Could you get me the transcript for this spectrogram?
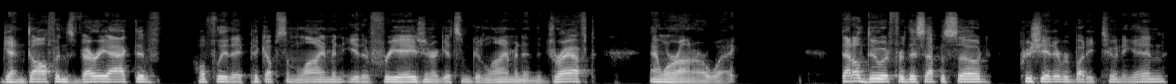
again, Dolphins very active. Hopefully, they pick up some linemen, either free agent or get some good linemen in the draft. And we're on our way. That'll do it for this episode. Appreciate everybody tuning in.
